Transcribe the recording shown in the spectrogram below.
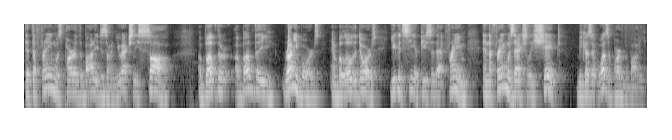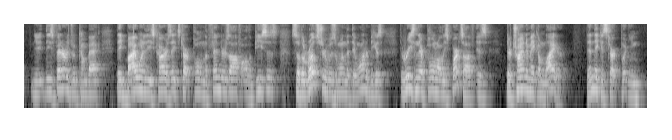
that the frame was part of the body design. You actually saw above the above the running boards and below the doors, you could see a piece of that frame, and the frame was actually shaped because it was a part of the body. These veterans would come back, they'd buy one of these cars, they'd start pulling the fenders off, all the pieces. So the Roadster was the one that they wanted because the reason they're pulling all these parts off is they're trying to make them lighter. Then they could start putting,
